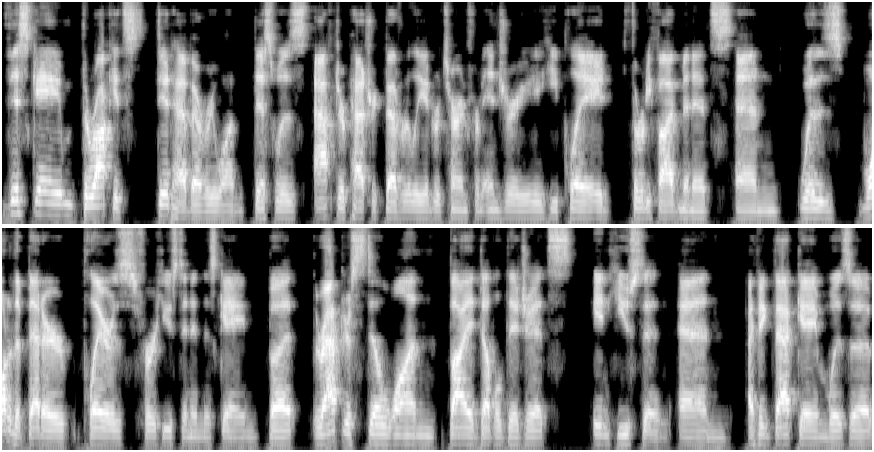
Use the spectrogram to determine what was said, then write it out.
this game, the Rockets did have everyone. This was after Patrick Beverley had returned from injury. He played 35 minutes and was one of the better players for Houston in this game, but the Raptors still won by double digits in Houston, and I think that game was a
